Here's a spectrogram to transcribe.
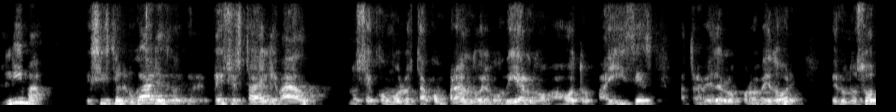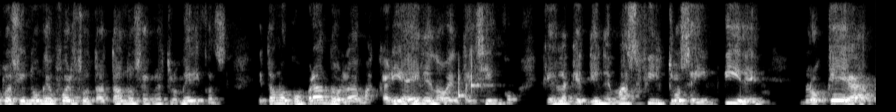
en Lima. Existen lugares donde el precio está elevado, no sé cómo lo está comprando el gobierno a otros países a través de los proveedores, pero nosotros haciendo un esfuerzo tratándose nuestros médicos, estamos comprando la mascarilla N95, que es la que tiene más filtros e impide, bloquea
